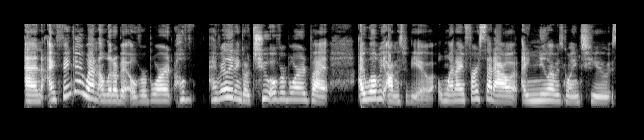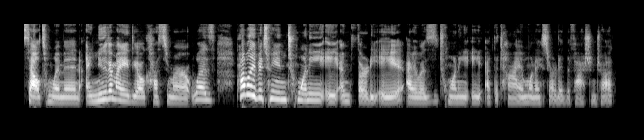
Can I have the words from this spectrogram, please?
And I think I went a little bit overboard. I really didn't go too overboard, but I will be honest with you. When I first set out, I knew I was going to sell to women. I knew that my ideal customer was probably between 28 and 38. I was 28 at the time when I started the fashion truck.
